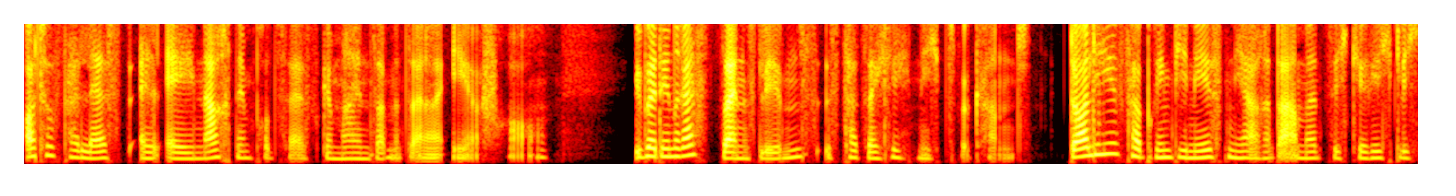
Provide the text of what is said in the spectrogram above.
Otto verlässt LA nach dem Prozess gemeinsam mit seiner Ehefrau. Über den Rest seines Lebens ist tatsächlich nichts bekannt. Dolly verbringt die nächsten Jahre damit, sich gerichtlich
